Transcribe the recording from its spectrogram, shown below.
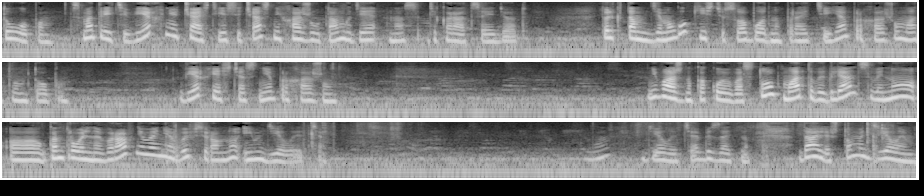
топом. Смотрите, верхнюю часть я сейчас не хожу, там, где у нас декорация идет. Только там, где могу кистью свободно пройти, я прохожу матовым топом. Вверх я сейчас не прохожу. Неважно, какой у вас топ, матовый, глянцевый, но э, контрольное выравнивание вы все равно им делаете. Да, делаете обязательно. Далее, что мы делаем?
